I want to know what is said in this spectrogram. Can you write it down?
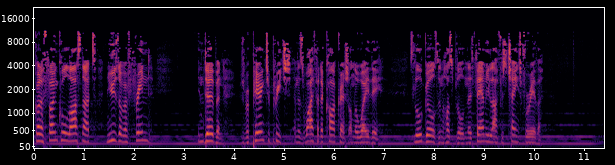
Got a phone call last night, news of a friend in Durban who's preparing to preach and his wife had a car crash on the way there. His little girl's in hospital and their family life has changed forever.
